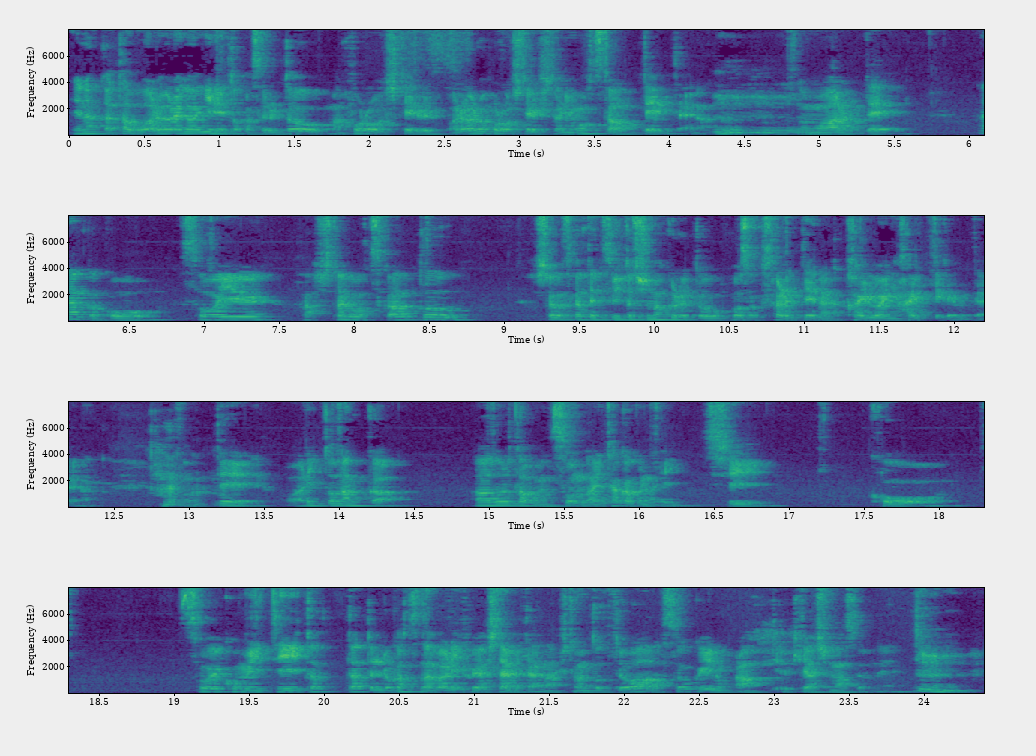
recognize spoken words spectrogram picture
で、なんか多分我々がいいねとかすると、まあフォローしてる、我々をフォローしてる人にも伝わってみたいなうん。うん。のもあるので、なんかこう、そういうハッシュタグを使うと、ハッシュタグを使ってツイートしまくると拘束されて、なんか会話に入ってくるみたいなはい。ので、割となんか、ハードル多分そんなに高くないし、こう、そういうコミュニティだだったりとか、つながり増やしたいみたいな人にとっては、すごくいいのかなっていう気がしますよね。うん。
